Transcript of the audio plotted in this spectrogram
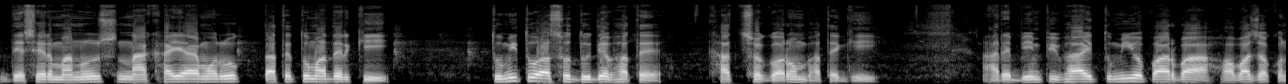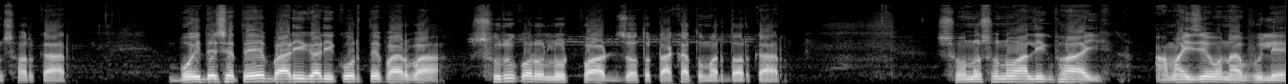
দেশের মানুষ না খাইয়া মরুক তাতে তোমাদের কি? তুমি তো আছো দুধে ভাতে, খাচ্ছ গরম ভাতে ঘি। আরে বিম্পি ভাই, তুমিও পারবা, হবা যখন সরকার। বৈদেশেতে বাড়ি গাড়ি করতে পারবা, শুরু করো লুটপাট, যত টাকা তোমার দরকার। শোনো শোনো আলিক ভাই, আমায় যেও না ভুলে।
